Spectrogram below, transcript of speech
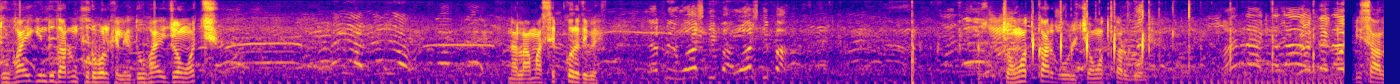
দু ভাই কিন্তু দারুণ ফুটবল খেলে। দু ভাই যমজ। না, লামা সেভ করে দেবে। চমৎকার গোল চমৎকার গোল। বিশাল।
